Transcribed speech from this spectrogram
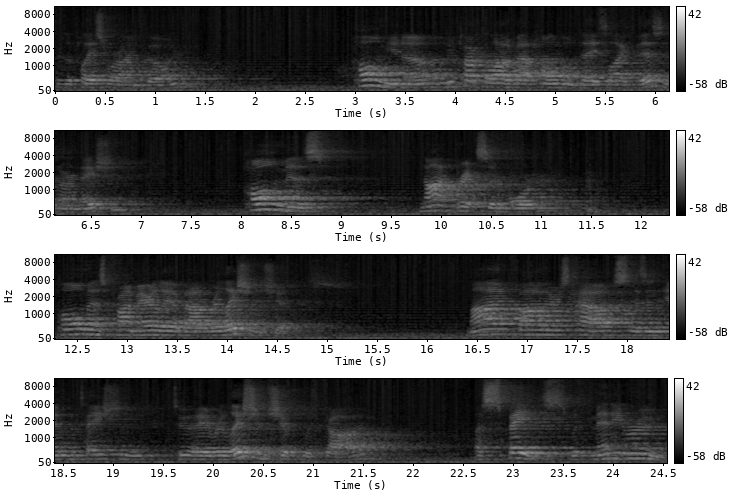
to the place where I'm going. Home, you know, we talk a lot about home on days like this in our nation. Home is not bricks and mortar. Home is primarily about relationships. My Father's house is an invitation to a relationship with God, a space with many rooms,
